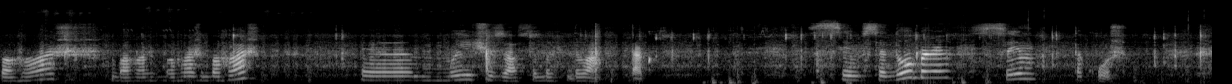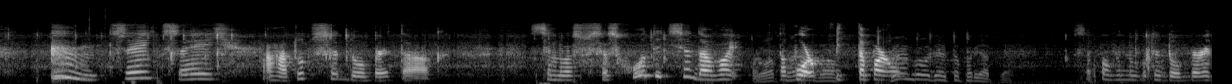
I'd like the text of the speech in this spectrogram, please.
Багаж. Багаж, багаж, багаж. Е, миючі засоби. Два. Так. Цим все добре. З цим також. цей, цей. Ага, тут все добре. Так. З цим у нас все сходиться. Давай. Топор під топором. Все повинно бути добре.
